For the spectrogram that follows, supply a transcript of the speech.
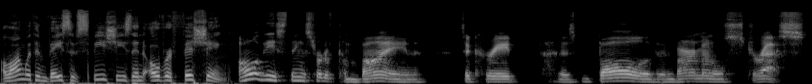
along with invasive species and overfishing. All of these things sort of combine to create this ball of environmental stress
